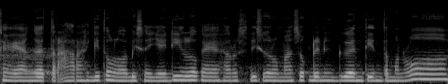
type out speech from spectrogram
kayak nggak terarah gitu loh. Bisa jadi lo kayak harus disuruh masuk dan gantiin temen lo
